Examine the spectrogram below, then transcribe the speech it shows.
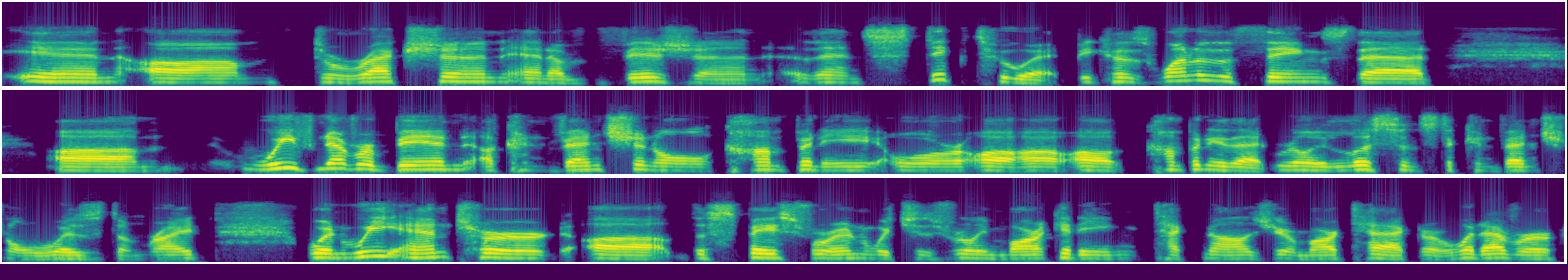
in um, direction and a vision, then stick to it. Because one of the things that um, we've never been a conventional company or a, a, company that really listens to conventional wisdom, right? When we entered uh, the space we're in, which is really marketing technology or martech or whatever,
